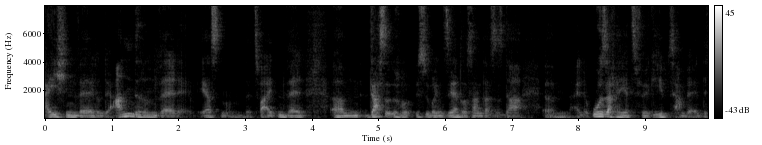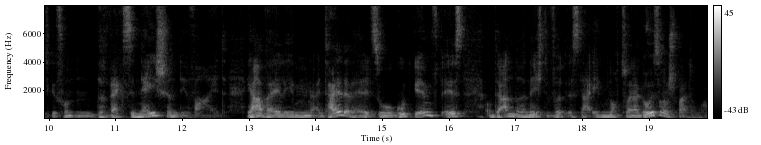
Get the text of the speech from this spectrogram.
reichen Welt und der anderen Welt, der ersten und der zweiten Welt. Ähm, das ist übrigens sehr interessant, dass es da ähm, eine Ursache jetzt für gibt, haben wir endlich gefunden, the vaccination divide. Ja, weil eben ein Teil der Welt so gut geimpft ist und der andere nicht, wird es da eben noch zu einer größeren Spaltung kommen.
